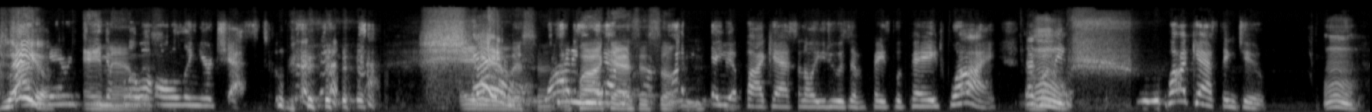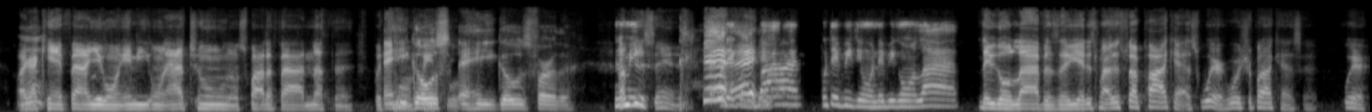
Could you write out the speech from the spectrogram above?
to the damn. I'm guaranteed to blow a hole in your chest. Hey man, Damn. listen, Why a do you have a, podcast Why do you say you have podcasts and all you do is have a Facebook page? Why? That's Mm. what who you podcasting to. Mm. Like I Mm. can't find you on any on iTunes, on Spotify, nothing. But And he goes Facebook. and he goes further. I I'm mean, just saying. What they go live? What they be doing? They be going live. They go live and say, "Yeah, this is my this is my podcast. Where? Where's your podcast at? Where?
